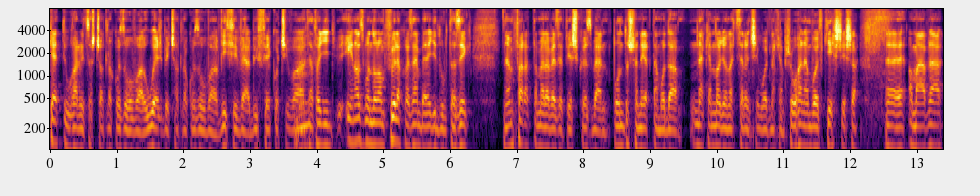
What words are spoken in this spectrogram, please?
230-as csatlakozóval, USB csatlakozóval, wifi-vel, büfékocsival. Mm. Tehát, hogy így én azt gondolom, főleg, ha az ember egyedül utazik, nem fáradtam el a vezetés közben, pontosan értem oda, nekem nagyon nagy szerencsém volt, nekem soha nem volt késés a, e, a mávnál.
